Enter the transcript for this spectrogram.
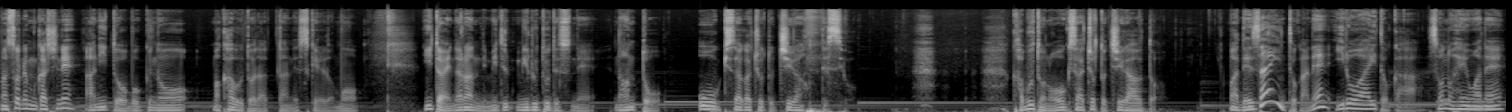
まあ、それ昔ね、兄と僕の、まあ、兜だったんですけれども、2体並んで見るとですね、なんと大きさがちょっと違うんですよ。兜の大きさはちょっと違うと。まあデザインとかね、色合いとか、その辺はね、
